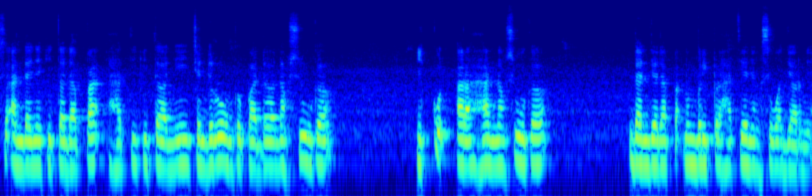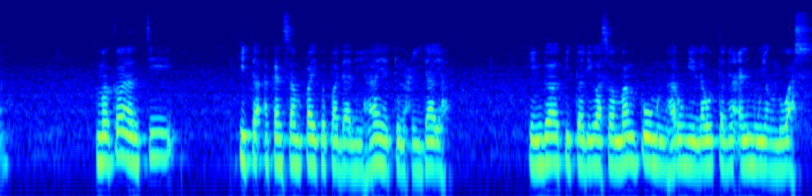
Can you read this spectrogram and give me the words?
Seandainya kita dapat hati kita ni cenderung kepada nafsu ke, ikut arahan nafsu ke, dan dia dapat memberi perhatian yang sewajarnya maka nanti kita akan sampai kepada nihayatul hidayah hingga kita dirasa mampu mengharungi lautan ilmu yang luas.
